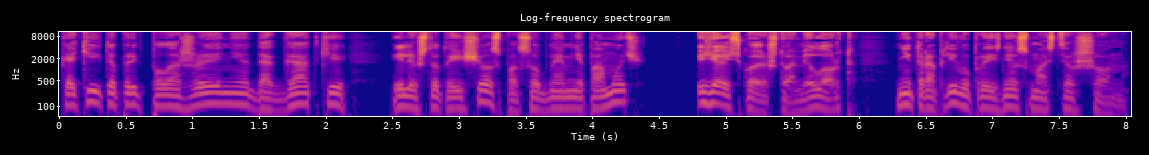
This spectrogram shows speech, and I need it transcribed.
какие-то предположения, догадки или что-то еще, способное мне помочь?» «Есть кое-что, милорд», — неторопливо произнес мастер Шон.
